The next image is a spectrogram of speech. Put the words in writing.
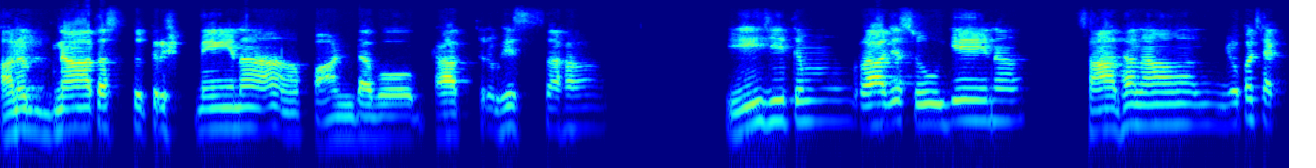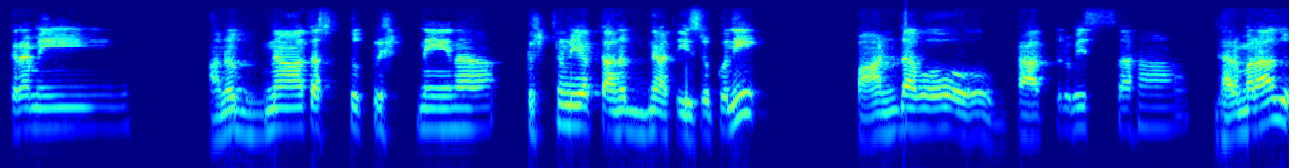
అనుజ్ఞాతస్తు కృష్ణేన పాండవో భ్రాతృభిస్సహ. ఈజితం రాజసూయేన సాధనాన్యుపచక్రమే అనుజ్ఞాతస్తు కృష్ణేన కృష్ణుని యొక్క అనుజ్ఞ తీసుకుని పాండవో భ్రాతృభిస్సహ ధర్మరాజు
